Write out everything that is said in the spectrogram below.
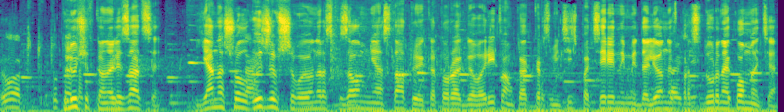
О, тут, тут Ключ этот- от канализации. Я нашел Да. выжившего, и он рассказал мне о статуе, которая говорит вам, как разметить потерянные медальоны в процедурной комнате.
